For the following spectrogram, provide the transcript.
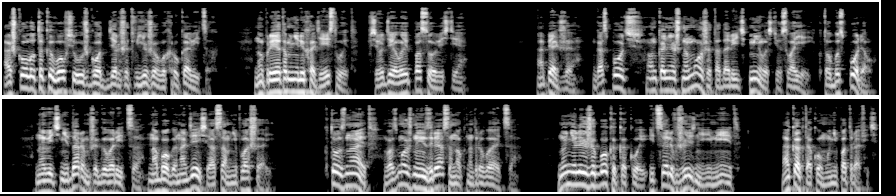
А школу так и вовсе уж год держит в ежовых рукавицах. Но при этом не лиходействует, все делает по совести. Опять же, Господь, Он, конечно, может одарить милостью своей, кто бы спорил. Но ведь недаром же говорится «на Бога надейся, а сам не плашай». Кто знает, возможно, и зря сынок надрывается. Но не лежебока какой, и цель в жизни имеет. А как такому не потрафить?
